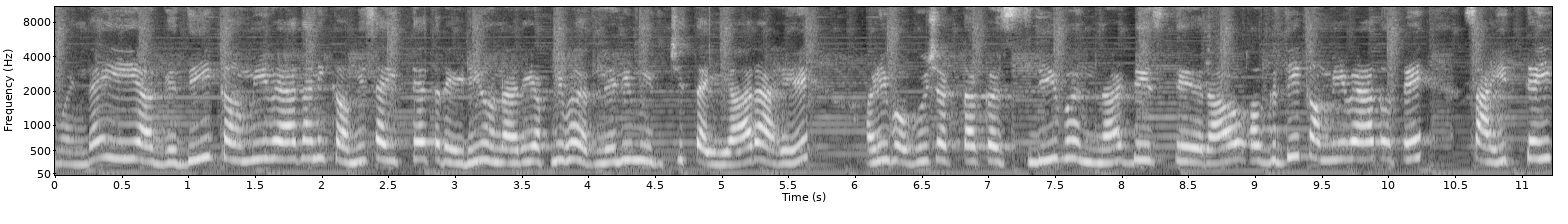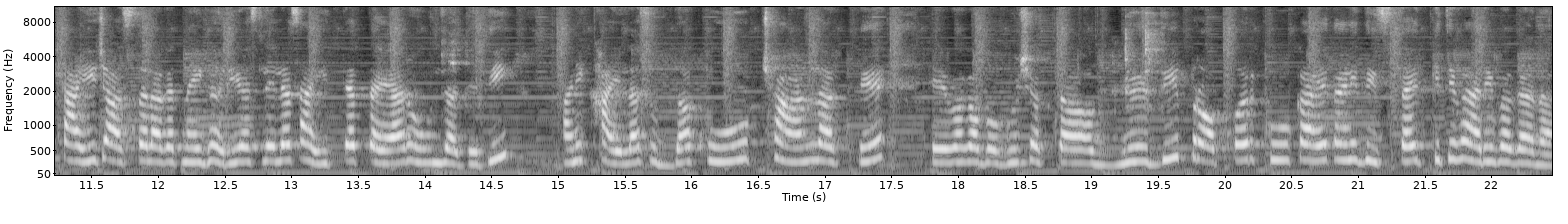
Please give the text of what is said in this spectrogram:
मंडई अगदी कमी वेळात आणि कमी साहित्यात रेडी होणारी आपली भरलेली मिरची तयार आहे. आणि बघू शकता कसली भन्नाट दिसते. राव अगदी कमी वेळात होते. साहित्यही काही जास्त लागत नाही. घरी असलेल्या साहित्यात तयार होऊन जाते ती. आणि खायला सुद्धा खूप छान लागते. हे बघा बघू शकता. अगदी प्रॉपर कुक आहेत आणि दिसत आहेत किती भारी बघा ना.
